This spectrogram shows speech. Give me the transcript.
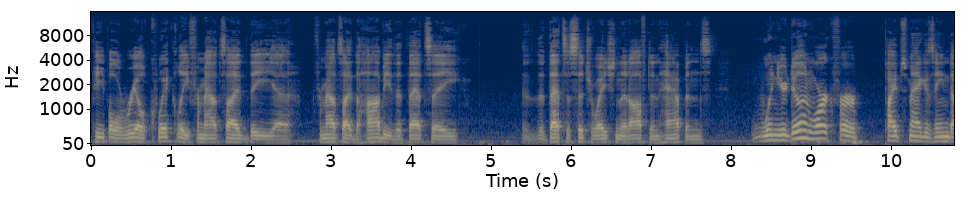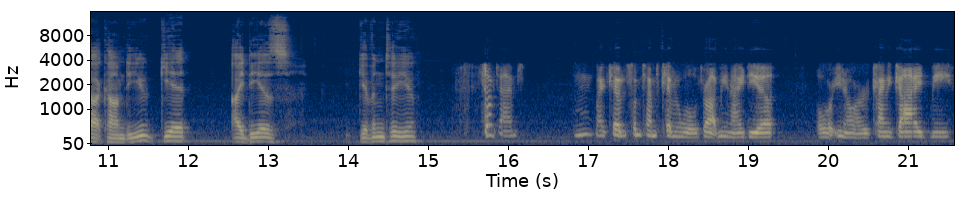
people real quickly from outside the uh, from outside the hobby that that's a that that's a situation that often happens when you're doing work for pipesmagazine.com, do you get ideas given to you? Sometimes. Like Kevin, sometimes Kevin will drop me an idea, or you know, or kind of guide me.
